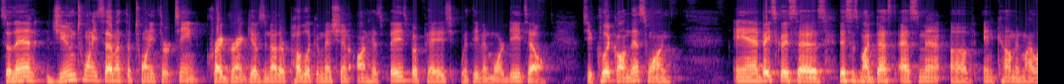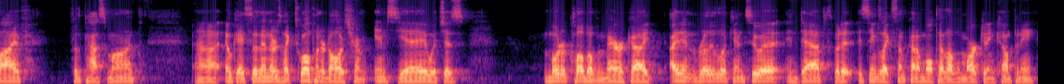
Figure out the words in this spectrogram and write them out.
So then, June 27th of 2013, Craig Grant gives another public admission on his Facebook page with even more detail. So you click on this one, and basically says, This is my best estimate of income in my life for the past month. Uh, okay, so then there's like $1,200 from MCA, which is Motor Club of America. I, I didn't really look into it in depth, but it, it seems like some kind of multi-level marketing company.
